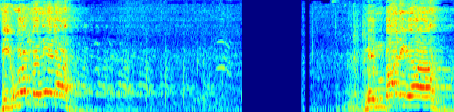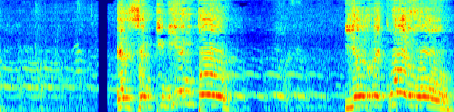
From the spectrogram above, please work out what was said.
De igual manera, me embarga el sentimiento y el recuerdo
